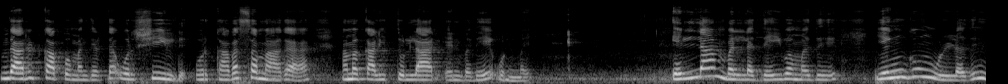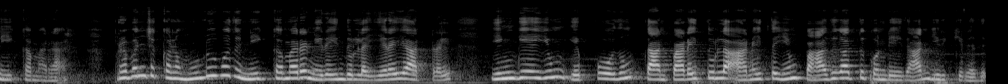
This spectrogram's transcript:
இந்த அருட்காப்பு மந்திரத்தை ஒரு ஷீல்டு ஒரு கவசமாக நமக்கு அளித்துள்ளார் என்பதே உண்மை. எல்லாம் வல்ல தெய்வம் அது. எங்கும் உள்ளது நீக்கமர பிரபஞ்சக்கலம் முழுவதும் நீக்கமர நிறைந்துள்ள இரையாற்றல் எங்கேயும் எப்போதும் தான் படைத்துள்ள அனைத்தையும் பாதுகாத்து கொண்டேதான் இருக்கிறது.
